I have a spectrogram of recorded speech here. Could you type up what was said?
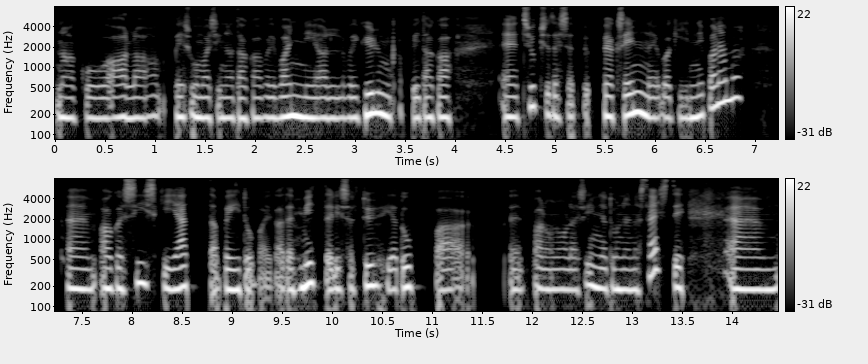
nagu a la pesumasina taga või vanni all või külmkapi taga. et siuksed asjad peaks enne juba kinni panema. Ähm, aga siiski jätta peidupaigad, et mitte lihtsalt tühja tuppa et palun ole siin ja tunne ennast hästi ähm,.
